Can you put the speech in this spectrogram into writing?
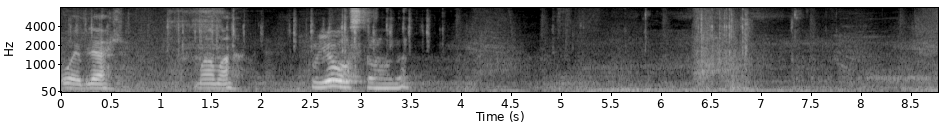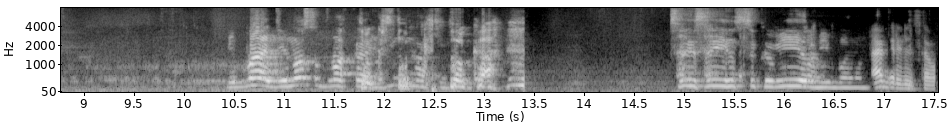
Ой, блядь. Мама. Хуёво стало, да? Ебать, 92к. Только иди столько, нахуй. столько. С своим, сука, веером ебаным. Агрили того.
